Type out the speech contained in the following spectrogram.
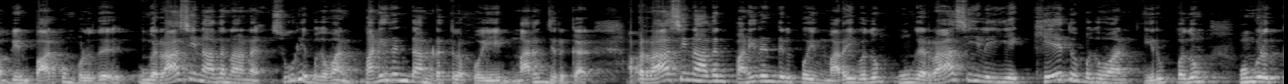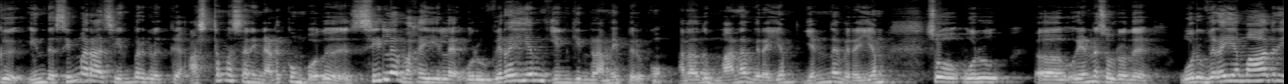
அப்படின்னு பார்க்கும் பொழுது உங்கள் ராசிநாதனான சூரிய பகவான் பனிரெண்டாம் இடத்துல போய் மறைஞ்சிருக்கார். அப்போ ராசிநாதன் பனிரெண்டில் போய் மறைவதும் உங்கள் ராசியிலேயே கேது பகவான் இருப்பதும் உங்களுக்கு இந்த சிம்ம ராசி என்பர்களுக்கு அஷ்டம சனி நடக்கும்போது சில வகையில் ஒரு விரயம் என்கின்ற அமைப்பு இருக்கும். அதாவது மன விரயம் என்ன விரயம். ஸோ ஒரு என்ன சொல்றது? ஒரு விரய மாதிரி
